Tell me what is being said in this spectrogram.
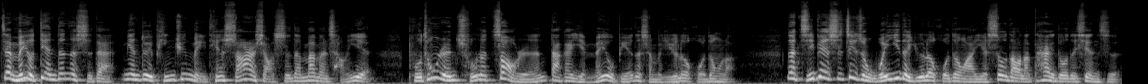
在没有电灯的时代，面对平均每天十二小时的漫漫长夜，普通人除了造人，大概也没有别的什么娱乐活动了。那即便是这种唯一的娱乐活动啊，也受到了太多的限制，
